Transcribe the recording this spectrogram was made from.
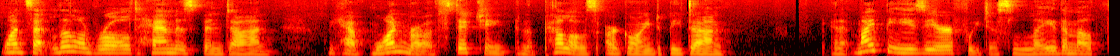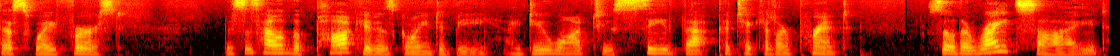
Once that little rolled hem has been done, we have one row of stitching and the pillows are going to be done. And it might be easier if we just lay them out this way first. This is how the pocket is going to be. I do want to see that particular print. So the right side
